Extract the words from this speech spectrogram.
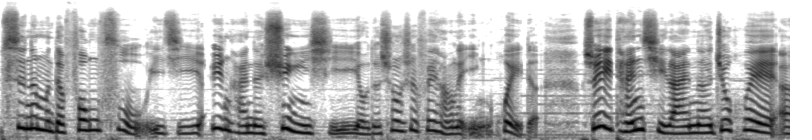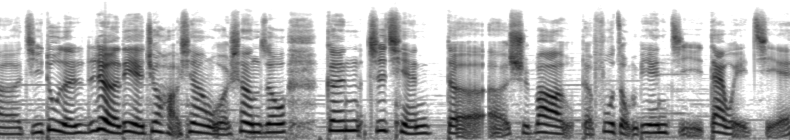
是那么的丰富，以及蕴含的讯息，有的时候是非常的隐晦的，所以谈起来呢，就会呃极度的热烈，就好像我上周跟之前的呃时报的副总编辑戴伟杰，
